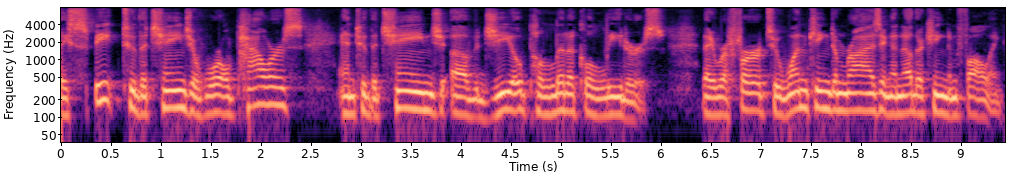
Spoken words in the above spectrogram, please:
they speak to the change of world powers and to the change of geopolitical leaders. They refer to one kingdom rising, another kingdom falling.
